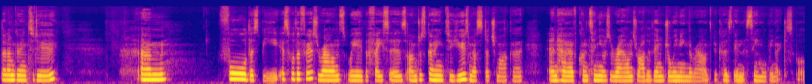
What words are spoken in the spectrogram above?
that I'm going to do um, for this bee is for the first rounds where the face is I'm just going to use my stitch marker and have continuous rounds rather than joining the rounds because then the seam will be noticeable.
